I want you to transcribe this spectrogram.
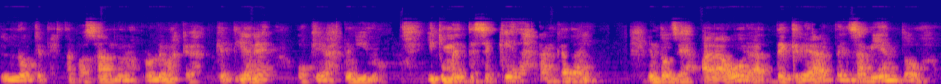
lo que te está pasando, en los problemas que, que tienes o que has tenido. Y tu mente se queda estancada ahí. Entonces, a la hora de crear pensamientos,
